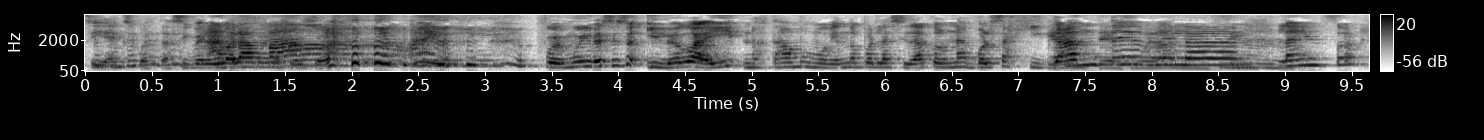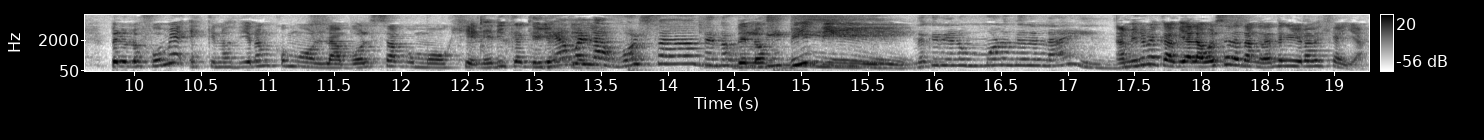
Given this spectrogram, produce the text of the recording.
Sí, expuesta, sí, pero igual fue gracioso. Fue muy gracioso y luego ahí nos estábamos moviendo por la ciudad con unas bolsas gigantes Gigantes, de la sí. Lion Store. Pero lo fome es que nos dieron como la bolsa como genérica que Queríamos las bolsas de los, De los. Viti. No querían los monos de la line. A mí no me cabía, la bolsa era tan grande que yo la dejé allá.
